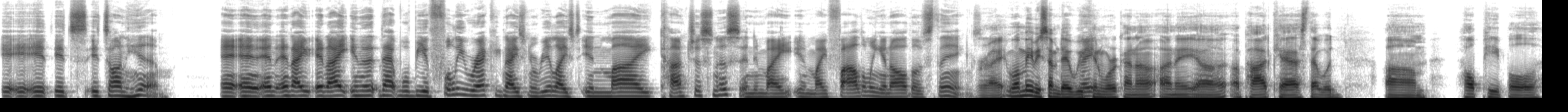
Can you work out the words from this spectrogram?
it, it it's it's on him. And, and and I and I and that will be fully recognized and realized in my consciousness and in my in my following and all those things. Right. Well, maybe someday we Right. can work on a on a uh, a podcast that would um, help people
